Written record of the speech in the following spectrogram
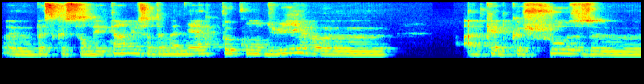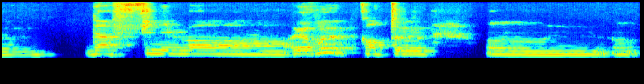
parce que est un, d'une certaine manière, peut conduire euh, à quelque chose euh, d'infiniment heureux quand on,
